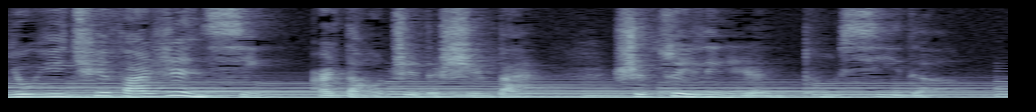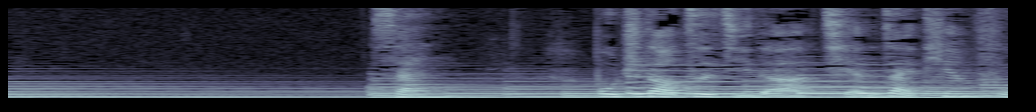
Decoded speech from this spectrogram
由于缺乏韧性而导致的失败，是最令人痛惜的。三，不知道自己的潜在天赋，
